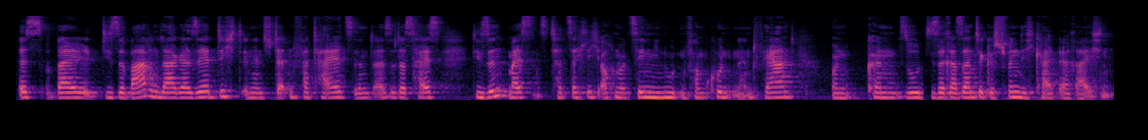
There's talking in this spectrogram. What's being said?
ist, weil diese Warenlager sehr dicht in den Städten verteilt sind. Also das heißt, die sind meistens tatsächlich auch nur zehn Minuten vom Kunden entfernt und können so diese rasante Geschwindigkeit erreichen.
